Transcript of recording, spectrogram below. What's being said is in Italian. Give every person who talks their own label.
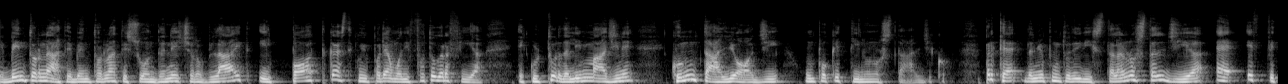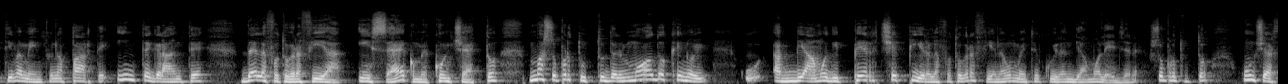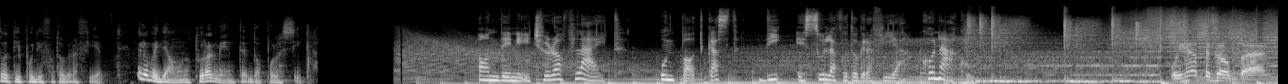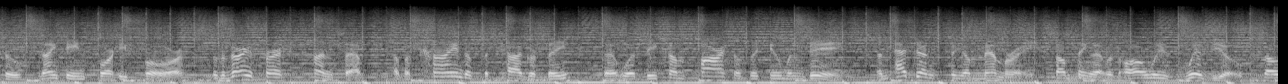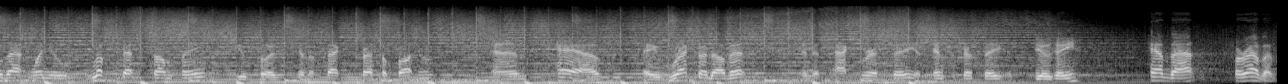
Speaker 1: E bentornati e bentornati su On the Nature of Light, il podcast in cui parliamo di fotografia e cultura dell'immagine con un taglio oggi un pochettino nostalgico. Perché dal mio punto di vista la nostalgia è effettivamente una parte integrante della fotografia in sé come concetto, ma soprattutto del modo che noi abbiamo di percepire la fotografia nel momento in cui la andiamo a leggere, soprattutto un certo tipo di fotografie. E lo vediamo naturalmente dopo la sigla.
Speaker 2: On the Nature of Light, un podcast di e sulla fotografia con Aku.
Speaker 3: We have to go back to 1944 to the very first concept of a kind of photography that would become part of the human being, an adjunct to your memory, something that was always with you, so that when you looked at something, you could, in effect, press a button and have a record of it in its accuracy, its intricacy, its beauty, have that forever.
